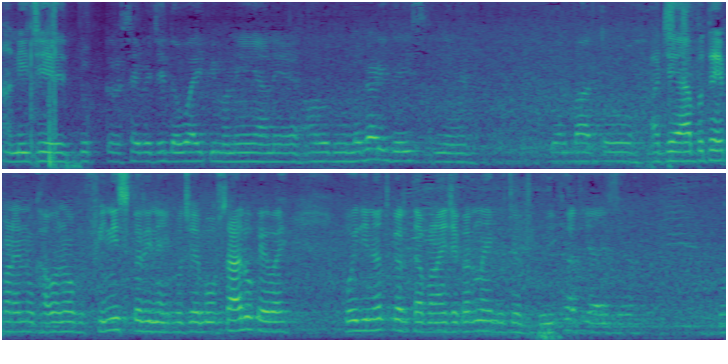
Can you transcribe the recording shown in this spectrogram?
આની જે ડૉક્ટર સાહેબે જે દવા આપી મને આને હવે હું લગાડી દઈશ અને ત્યારબાદ તો આજે આ બધાએ પણ એનું ખાવાનું ફિનિશ કરી નાખ્યું છે. બહુ સારું કહેવાય. કોઈ દી નથી કરતા, પણ આજે કરી નાખ્યું છે. ભૂખા થયા છે. તો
